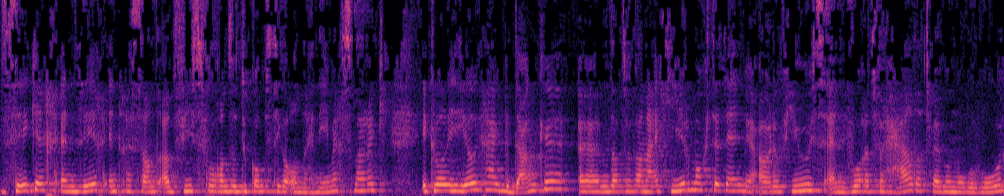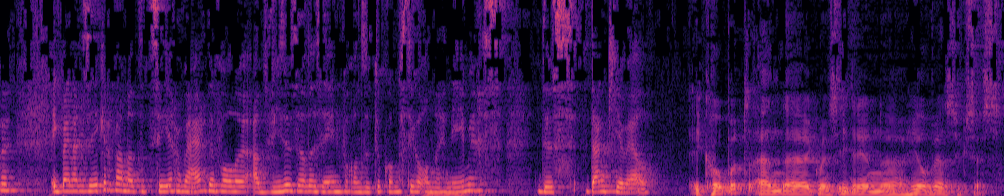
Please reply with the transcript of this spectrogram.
zeker een zeer interessant advies voor onze toekomstige ondernemersmarkt. Ik wil je heel graag bedanken um, dat we vandaag hier mochten zijn bij Out of Use en voor het verhaal dat we hebben mogen horen. Ik ben er zeker van dat het zeer waardevolle adviezen zullen zijn voor onze toekomstige ondernemers. Dus dank je wel. Ik hoop het en uh, ik wens iedereen uh, heel veel succes.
